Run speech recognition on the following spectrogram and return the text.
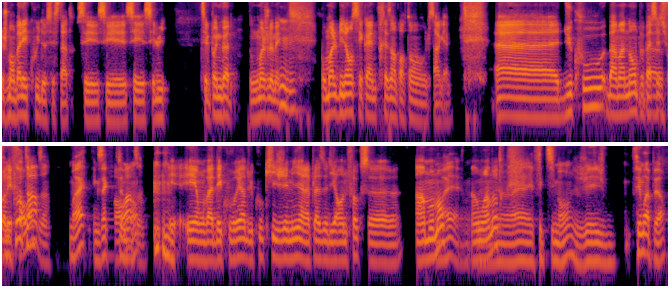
Je m'en bats les couilles de ces stats. C'est lui. C'est le point god. Donc moi, je le mets. Mmh. Pour moi, le bilan, c'est quand même très important au All-Star Game. du coup, bah, maintenant, on peut passer sur les hein. forwards. Ouais, exactement. Et, et, on va découvrir du coup qui j'ai mis à la place de Diron Fox à un moment, un ou un autre Ouais, effectivement. Fais-moi peur.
